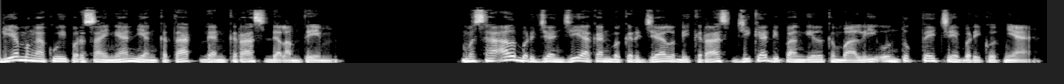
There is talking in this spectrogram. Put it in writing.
Dia mengakui persaingan yang ketat dan keras dalam tim. Mesaal berjanji akan bekerja lebih keras jika dipanggil kembali untuk TC berikutnya.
